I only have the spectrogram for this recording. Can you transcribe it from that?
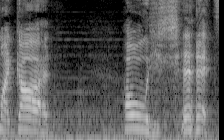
My god! Holy shit!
